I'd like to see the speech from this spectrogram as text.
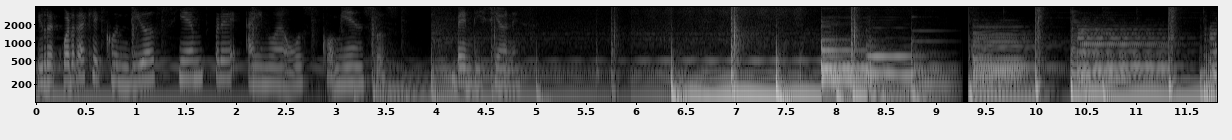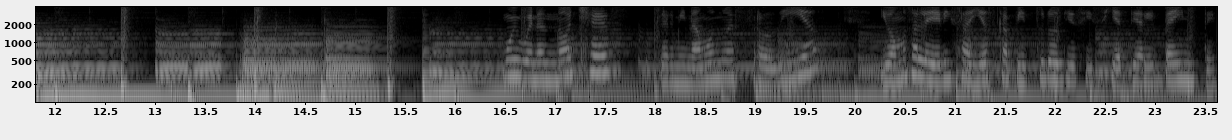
y recuerda que con Dios siempre hay nuevos comienzos. Bendiciones. Terminamos nuestro día y vamos a leer Isaías capítulo 17 al 20.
